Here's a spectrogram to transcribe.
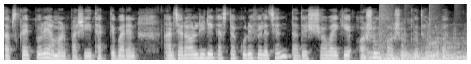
সাবস্ক্রাইব করে আমার পাশেই থাকতে পারেন। আর যারা অলরেডি কাজটা করে ফেলেছেন, তাদের সবাইকে অসংখ্য অসংখ্য ধন্যবাদ।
